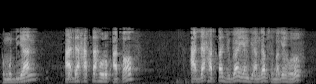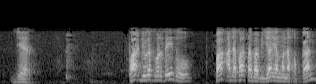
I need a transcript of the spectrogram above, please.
Kemudian ada hatta huruf atof. Ada hatta juga yang dianggap sebagai huruf jer. Fa juga seperti itu. Fa ada fa sababiyah yang menasobkan.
